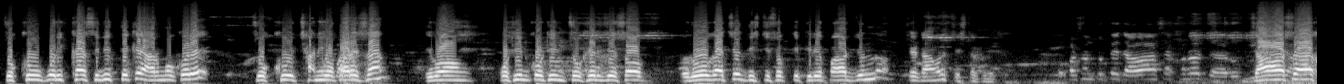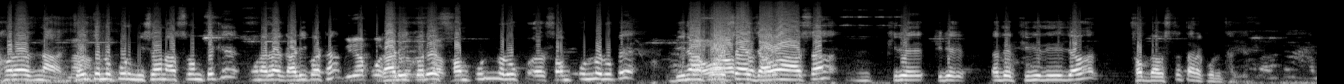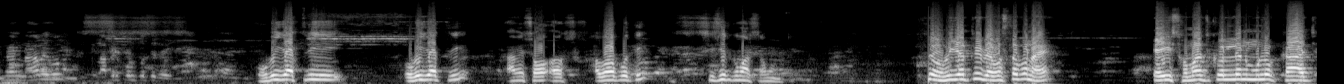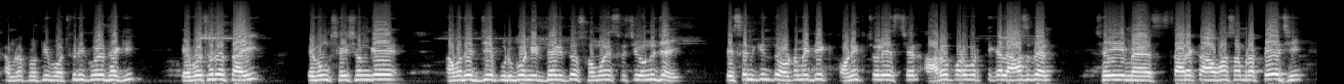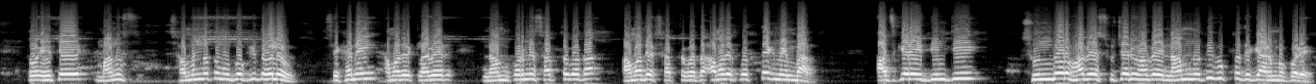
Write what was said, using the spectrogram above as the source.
চক্ষু পরীক্ষা শিবির থেকে আরম্ভ করে চক্ষু ছানি অপারেশন এবং কঠিন কঠিন চোখের যেসব রোগ আছে, দৃষ্টিশক্তি ফিরে পাওয়ার জন্য সেটা আমরা চেষ্টা করে থাকি। যাওয়া আসা খরচ না। চৈতন্যপুর মিশন আশ্রম থেকে ওনারা গাড়ি পাঠান গাড়ি করে ব্যবস্থা। সম্পূর্ণ রূপ বিনা যাওয়া পয়সায় আসা যাওয়া আসা ফিরে ফিরে তাদের ফিরিয়ে দিয়ে যাওয়ার সব ব্যবস্থা তারা করে থাকে। অভিযাত্রী অভিযাত্রী আমি স- সভাপতি শিশির কুমার সামন্ত। তো অভিযাত্রী ব্যবস্থাপনায় এই সমাজ কল্যাণমূলক কাজ আমরা প্রতি বছরই করে থাকি। এবছরও তাই এবং সেই সঙ্গে আমাদের যে পূর্ব নির্ধারিত সময়সূচি অনুযায়ী পেশেন্ট কিন্তু অটোমেটিক অনেক চলে এসছেন, আরও পরবর্তীকালে আসবেন। সেই তার একটা আভাস আমরা পেয়েছি। তো এতে মানুষ সামান্যতম উপকৃত হলেও সেখানেই আমাদের ক্লাবের নামকরণের সার্থকতা, আমাদের সার্থকতা, আমাদের প্রত্যেক মেম্বার আজকের এই দিনটি সুন্দরভাবে, সুচারুভাবে নাম নথিভুক্ত থেকে আরম্ভ করে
